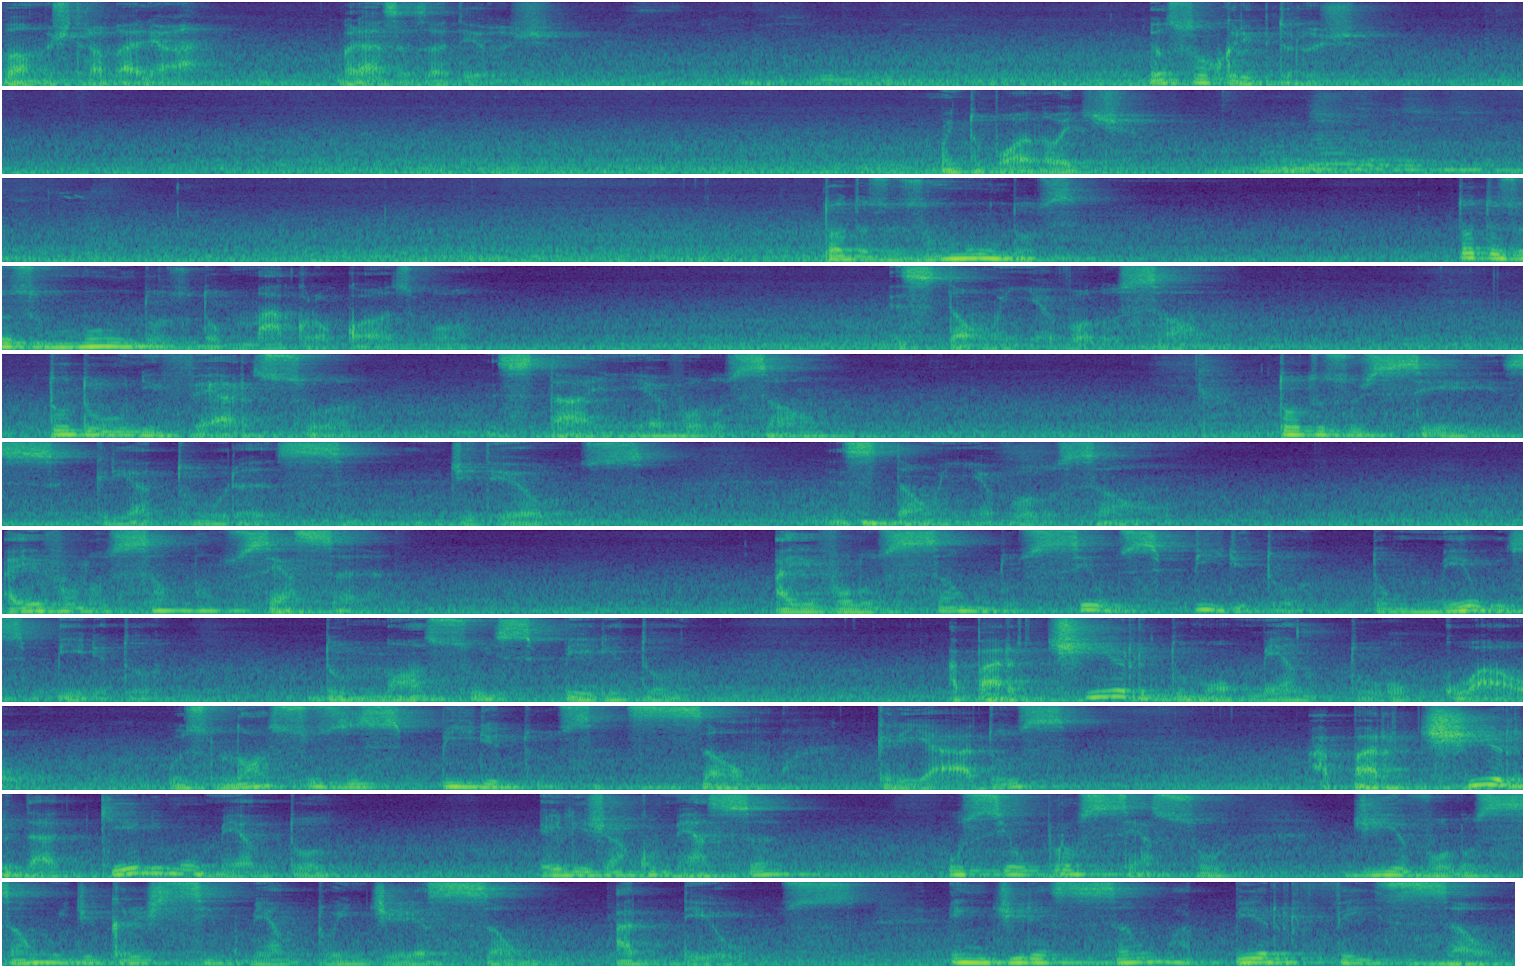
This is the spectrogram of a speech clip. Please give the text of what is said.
Vamos trabalhar. Graças a Deus. Eu sou Cryptorus. Muito boa noite. Todos os mundos, todos os mundos do macrocosmo estão em evolução. Todo o universo está em evolução. Todos os seres, criaturas de Deus estão em evolução. A evolução não cessa. A evolução do seu espírito, do meu espírito, do nosso espírito, a partir do momento o qual os nossos espíritos são criados, a partir daquele momento, ele já começa o seu processo de evolução e de crescimento em direção a Deus, em direção à perfeição.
